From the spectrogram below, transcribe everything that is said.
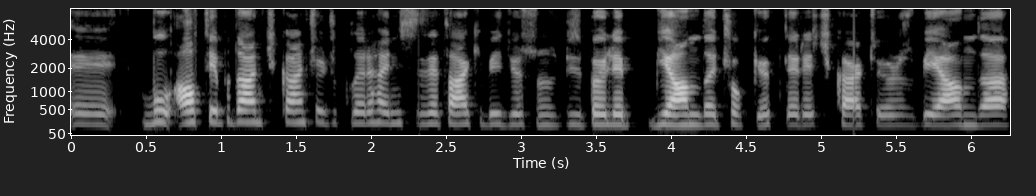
e, bu altyapıdan çıkan çocukları hani size takip ediyorsunuz. Biz böyle bir anda çok göklere çıkartıyoruz, bir anda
